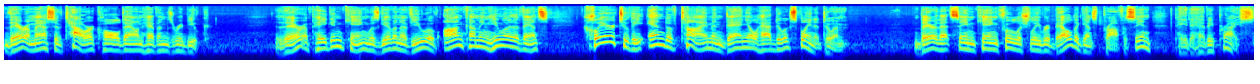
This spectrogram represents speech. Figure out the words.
There, a massive tower called down heaven's rebuke. There, a pagan king was given a view of oncoming human events clear to the end of time, and Daniel had to explain it to him. There, that same king foolishly rebelled against prophecy and paid a heavy price.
